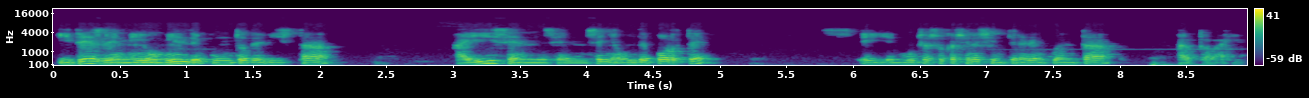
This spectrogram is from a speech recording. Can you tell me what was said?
Y desde mi humilde punto de vista, ahí se, enseña un deporte y en muchas ocasiones sin tener en cuenta al caballo.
